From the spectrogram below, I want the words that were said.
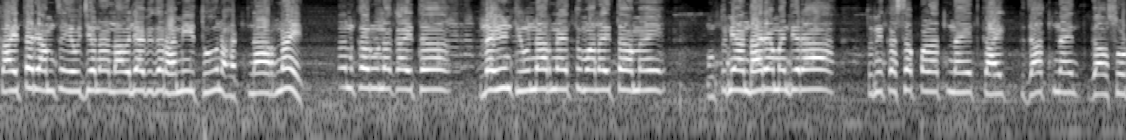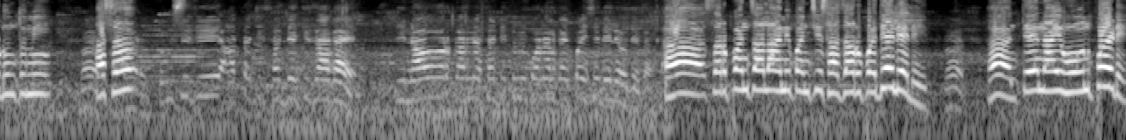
काहीतरी आमचं योजना लावल्या बिगर आम्ही इथून हटणार नाहीत. पण करू नका इथं. लहीन ठेवणार नाहीत तुम्हाला इथं आम्ही. तुम्ही अंधाऱ्यामध्ये राहा. तुम्ही कसं पळत नाहीत काय जात नाहीत गाव सोडून तुम्ही. असं? तुमची जी आताची सध्याची जागा आहे ती नावावर करण्यासाठी तुम्ही कोणाला काही पैसे दिले होते का? हा, सरपंचाला आम्ही पंचवीस हजार रुपये दिलेले. हां ते नाही होऊन पडे.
